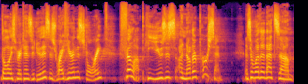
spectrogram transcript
the Holy Spirit tends to do this is right here in the story. Philip, he uses another person. And so whether that's um,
